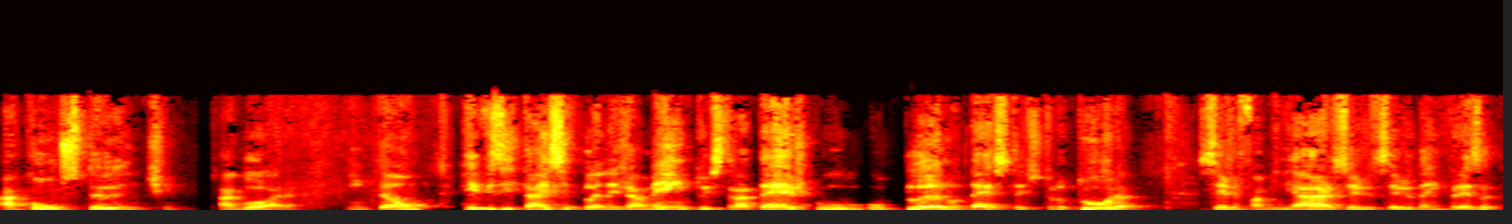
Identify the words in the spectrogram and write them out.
a constante agora. Então, revisitar esse planejamento estratégico, o, o plano desta estrutura, seja familiar, seja, seja da empresa,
